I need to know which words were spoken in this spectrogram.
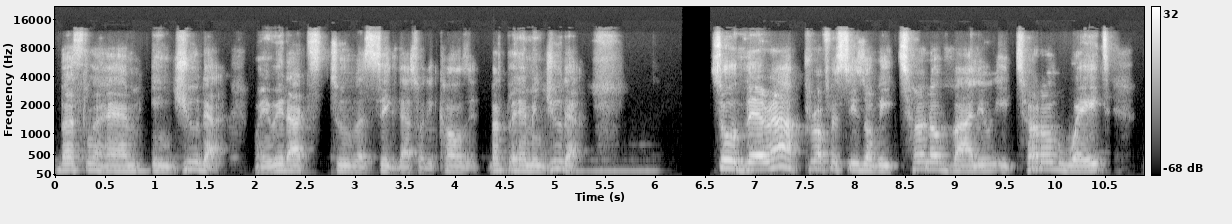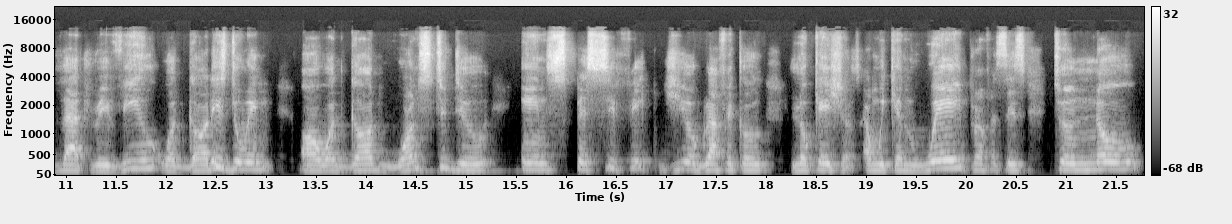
Bethlehem in Judah. When you read Acts 2, verse 6, that's what he calls it Bethlehem in Judah. So there are prophecies of eternal value, eternal weight that reveal what God is doing or what God wants to do in specific geographical locations. And we can weigh prophecies to know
